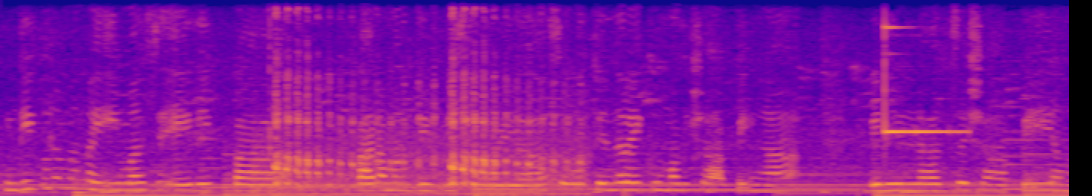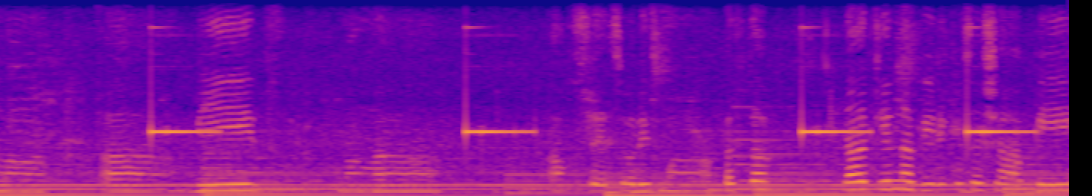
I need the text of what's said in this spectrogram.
hindi ko naman maiiwan si Eric pa para mag-divisoria. So, tinry ko mag-shopping nga. Bilhin lahat sa Shopee, yung mga accessories, mga basta lahat yun nabili ko sa Shopee.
